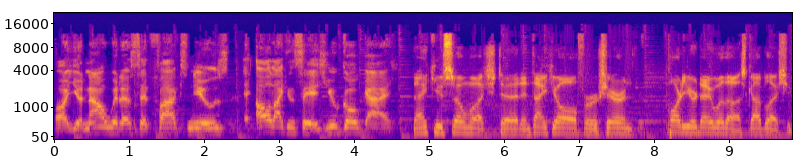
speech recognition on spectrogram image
Or you're now with us at fox news. All i can say is you go guy. Thank you so much ted and thank you all for sharing part of your day with us. God bless you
